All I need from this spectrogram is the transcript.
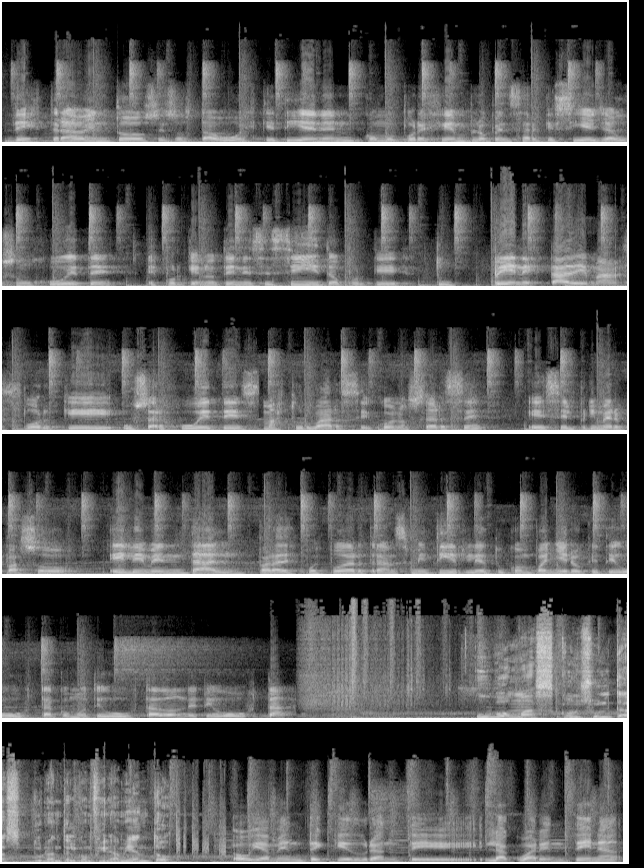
Destraben todos esos tabúes que tienen, como por ejemplo pensar que si ella usa un juguete es porque no te necesita o porque tu pene está de más. Porque usar juguetes, masturbarse, conocerse es el primer paso elemental para después poder transmitirle a tu compañero que te gusta, cómo te gusta, dónde te gusta. ¿Hubo más consultas durante el confinamiento? Obviamente que durante la cuarentena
